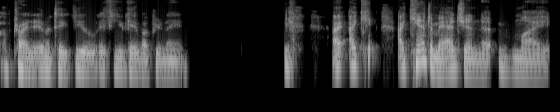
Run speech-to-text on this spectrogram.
of trying to imitate you if you gave up your name I, I can't I can't imagine my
